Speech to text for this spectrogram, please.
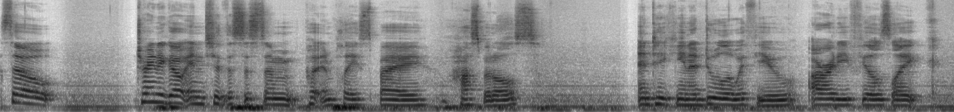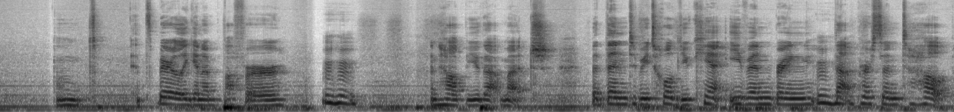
So, trying to go into the system put in place by hospitals and taking a doula with you already feels like mm, it's barely gonna buffer and help you that much. But then to be told you can't even bring that person to help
